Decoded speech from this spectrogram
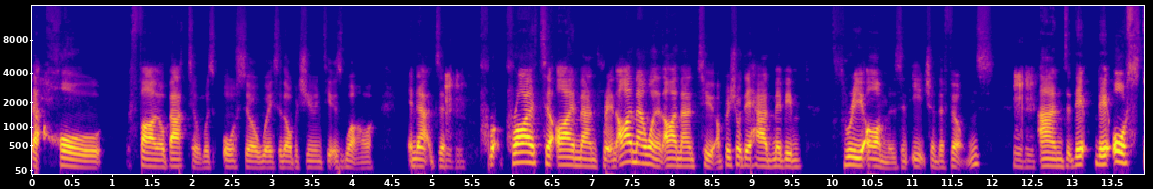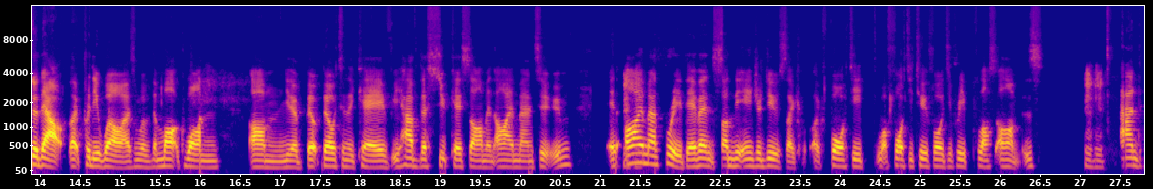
that whole final battle was also a wasted opportunity as well. In that Mhm. pr- prior to Iron Man three and Iron Man one and Iron Man two, I'm pretty sure they had maybe three armors in each of the films, Mhm. and they they all stood out like pretty well. As with the Mark one, um, you know, built built in the cave. You have the suitcase arm in Iron Man two. In Mhm. Iron Man 3, they then suddenly introduced like like 40, what 42, 43 plus armors. Mhm. And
